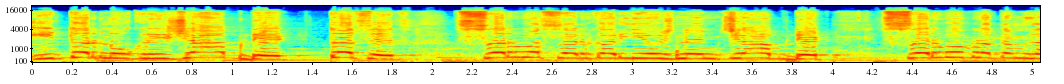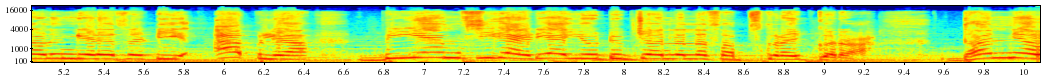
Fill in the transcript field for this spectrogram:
इतर नोकरीच्या अपडेट तसेच सर्व सरकारी योजनांचे अपडेट सर्वप्रथम जाणून घेण्यासाठी आपल्या बी एम सी गाईड या यूट्यूब चॅनलला सबस्क्राईब करा. धन्यवाद.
